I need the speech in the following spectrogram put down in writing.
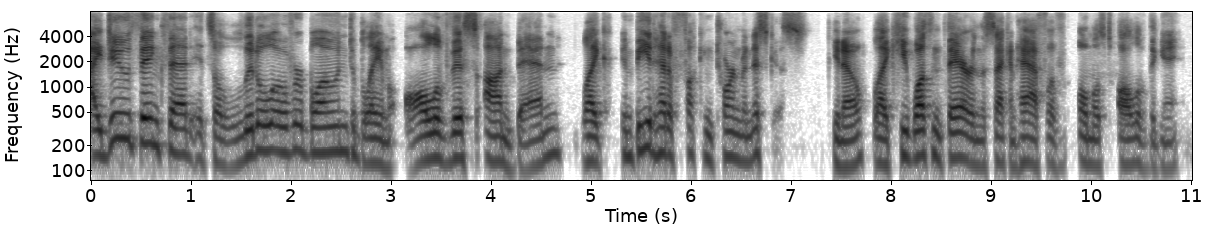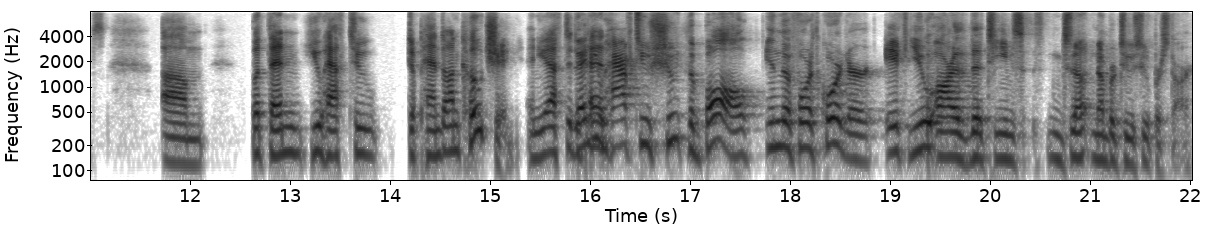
I do think that it's a little overblown to blame all of this on Ben. Like Embiid had a fucking torn meniscus, you know, like he wasn't there in the second half of almost all of the games. Um, but then you have to depend on coaching and you have to Then you have to shoot the ball in the fourth quarter if you are the team's number two superstar.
